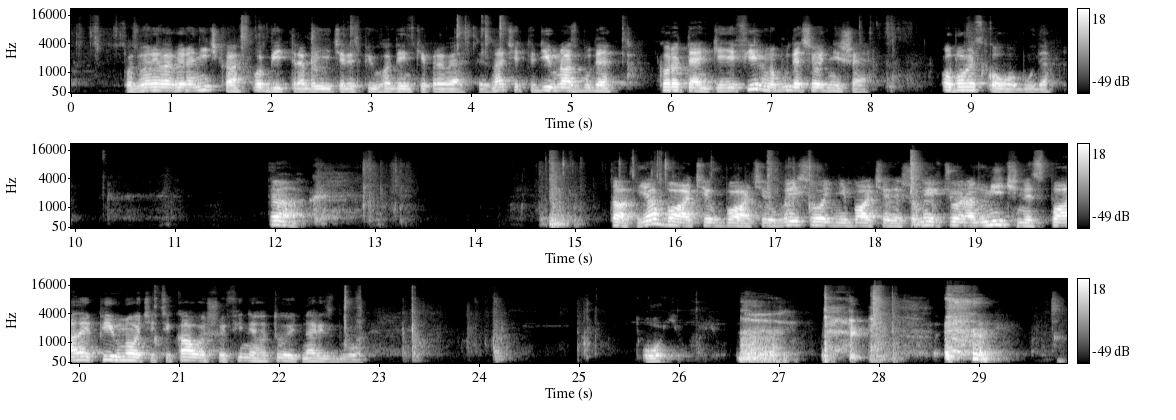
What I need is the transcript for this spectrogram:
Позвонила Веронічка, обід треба їй через півгодинки привезти. Значить, тоді в нас буде коротенький ефір, але буде сьогодні ще. Обов'язково буде. Так. Так, я бачив, бачив. Ви сьогодні бачили, що ми вчора ніч не спали, півночі цікаво, що фіни готують на Різдво. Ой.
